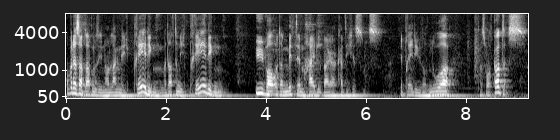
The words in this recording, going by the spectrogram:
aber deshalb darf man sie noch lange nicht predigen. Man darf doch nicht predigen über oder mit dem Heidelberger Katechismus. Wir predigen doch nur das Wort Gottes.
